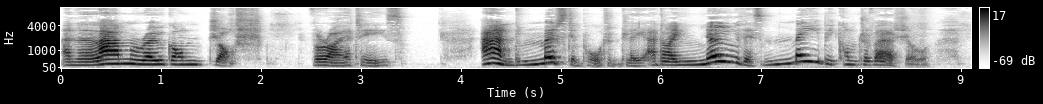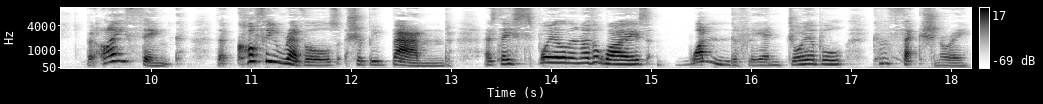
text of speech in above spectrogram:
and lamb rogan josh varieties. And most importantly, and I know this may be controversial, but I think that coffee revels should be banned as they spoil an otherwise wonderfully enjoyable confectionery.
